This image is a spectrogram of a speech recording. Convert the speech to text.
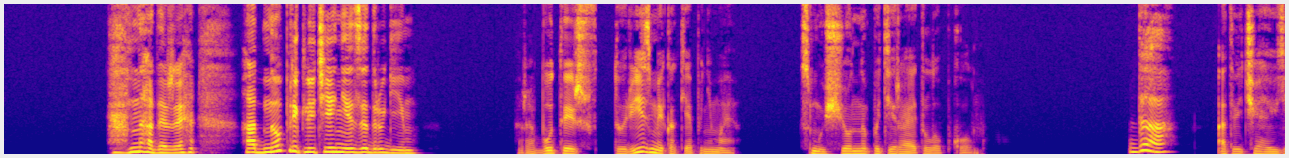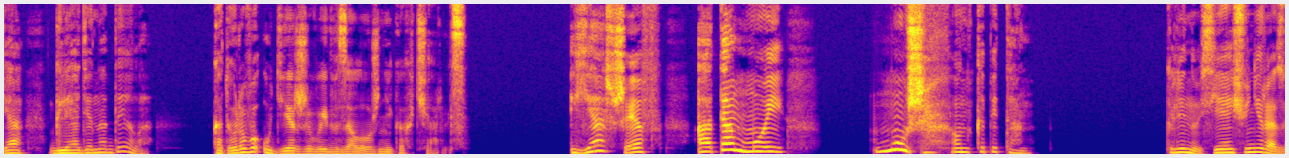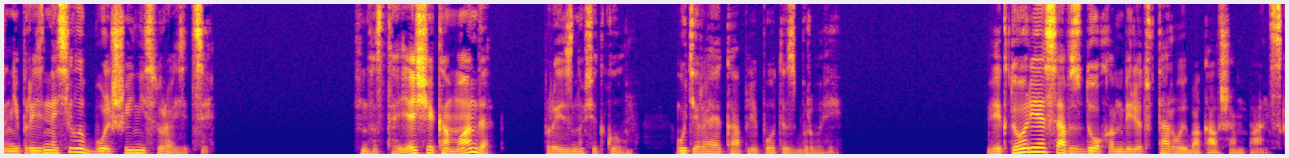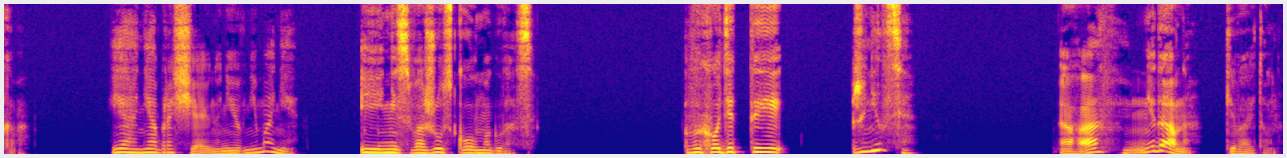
«Надо же, одно приключение за другим». «Работаешь в туризме, как я понимаю?» Смущенно потирает лоб Колм. «Да», — отвечаю я, глядя на Дела, которого удерживает в заложниках Чарльз. «Я шеф, а там мой муж, он капитан». Клянусь, я еще ни разу не произносила большей несуразицы. «Настоящая команда?» — произносит Колм, утирая капли пота с брови. Виктория со вздохом берет второй бокал шампанского. Я не обращаю на нее внимания и не свожу с Колма глаз. «Выходит, ты женился?» «Ага, недавно», — кивает он.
